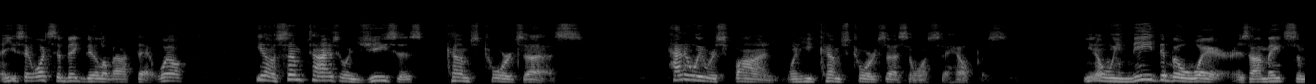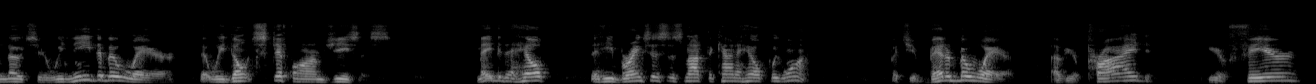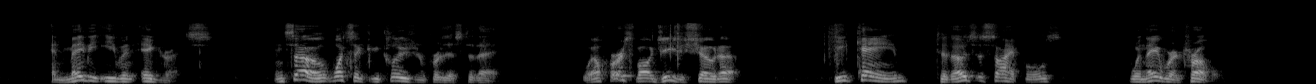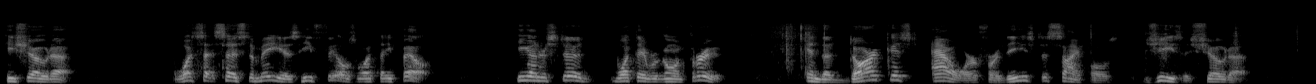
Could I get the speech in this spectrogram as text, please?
And you say, what's the big deal about that? Well, you know, sometimes when Jesus comes towards us, how do we respond when he comes towards us and wants to help us? You know, we need to beware, as I made some notes here, we need to beware that we don't stiff arm Jesus. Maybe the help that he brings us is not the kind of help we want, but you better beware of your pride, your fear, and maybe even ignorance. And so, what's the conclusion for this today? Well, first of all, Jesus showed up. He came to those disciples when they were in trouble. He showed up. what that says to me is he feels what they felt. He understood what they were going through. In the darkest hour for these disciples, Jesus showed up.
